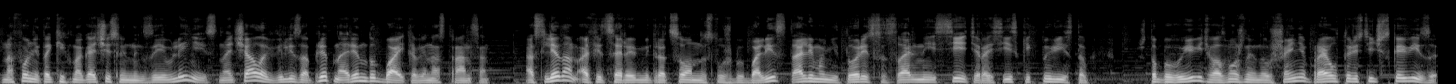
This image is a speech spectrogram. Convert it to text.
На фоне таких многочисленных заявлений сначала ввели запрет на аренду байков иностранцам, а следом офицеры миграционной службы Бали стали мониторить социальные сети российских туристов, чтобы выявить возможные нарушения правил туристической визы.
